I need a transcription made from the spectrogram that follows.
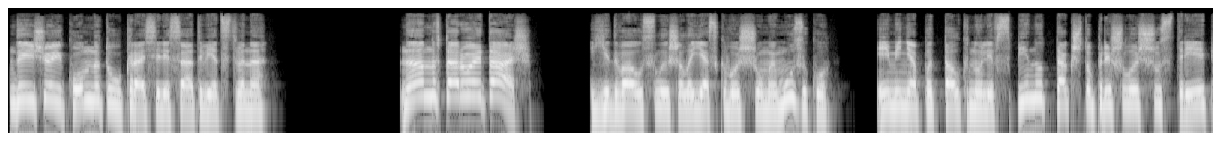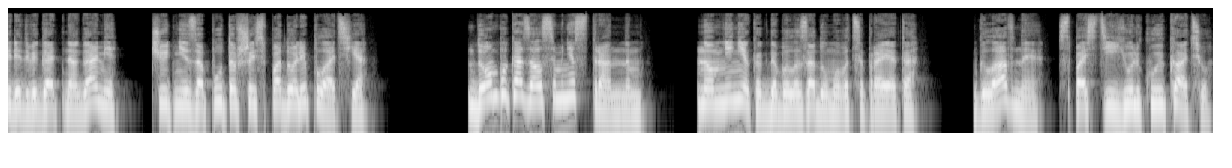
Да еще и комнату украсили соответственно. «Нам на второй этаж!» Едва услышала я сквозь шум и музыку, и меня подтолкнули в спину так, что пришлось шустрее передвигать ногами, чуть не запутавшись в подоле платья. Дом показался мне странным, но мне некогда было задумываться про это. Главное — спасти Юльку и Катю.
